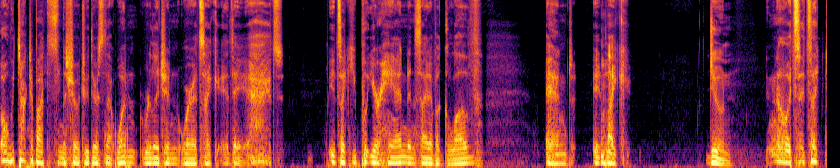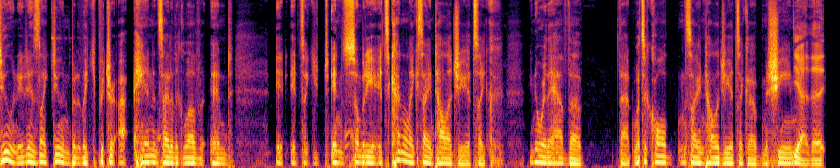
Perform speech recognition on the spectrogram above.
Oh, we talked about this in the show too. There's that one religion where it's like they, it's, it's like you put your hand inside of a glove, and it Mhm. like Dune. no, it's it's like Dune. It is like Dune, but like you put your uh, hand inside of the glove, and it it's like you and somebody. It's kind of like Scientology. It's like you know where they have the that what's it called in Scientology? It's like a machine. Yeah, the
